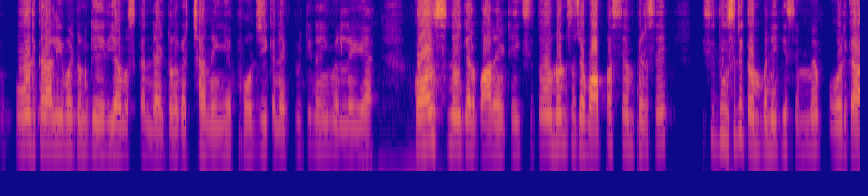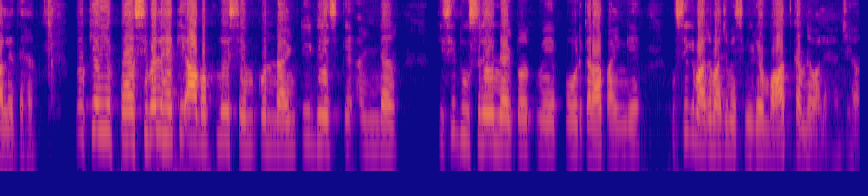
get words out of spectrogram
तो पोर्ट करा ली बट उनके एरिया में उसका नेटवर्क अच्छा नहीं है फोर कनेक्टिविटी नहीं मिल रही है कॉल्स नहीं कर पा रहे हैं ठीक से तो उन्होंने सोचा वापस से हम फिर से किसी दूसरी कंपनी की सिम में पोर्ट करा लेते हैं। तो क्या ये पॉसिबल है कि आप अपने सिम को 90 डेज़ के अंडर किसी दूसरे नेटवर्क में पोर्ट करा पाएँगे? उसी के बारे में आज हम इस वीडियो में बात करने वाले हैं, जी हाँ।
